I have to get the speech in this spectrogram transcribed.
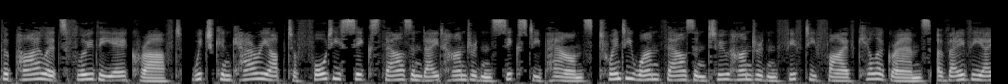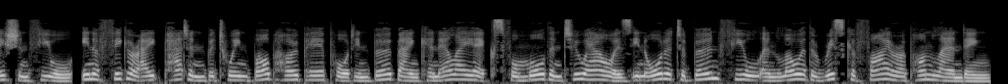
The pilots flew the aircraft, which can carry up to 46,860 pounds (21,255 kilograms) of aviation fuel, in a figure-eight pattern between Bob Hope Airport in Burbank and LAX for more than two hours in order to burn fuel and lower the risk of fire upon landing.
